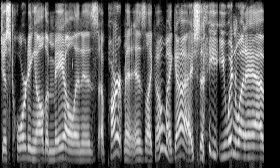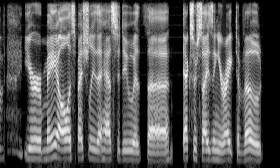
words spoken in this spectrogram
just hoarding all the mail in his apartment is like oh my gosh so you wouldn't want to have your mail especially that has to do with uh, exercising your right to vote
